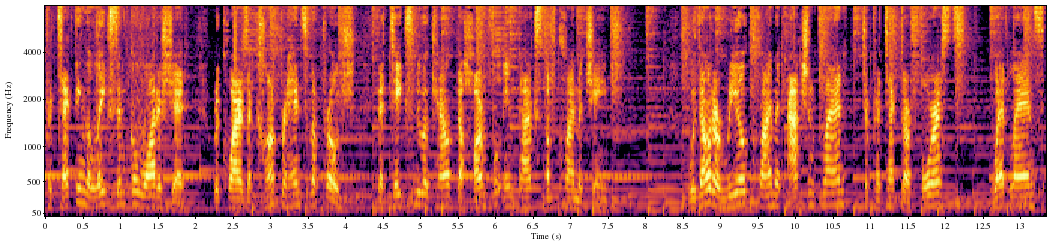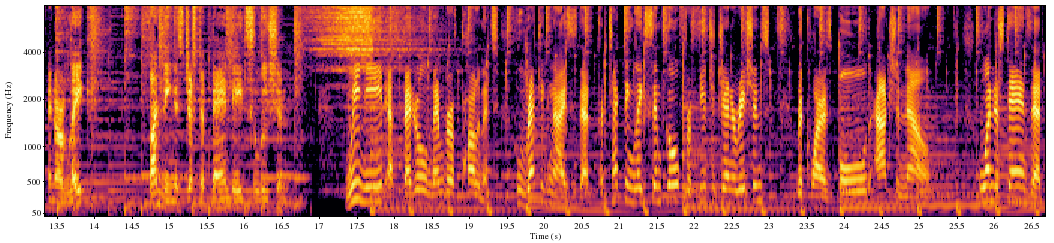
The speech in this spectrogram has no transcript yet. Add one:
Protecting the Lake Simcoe watershed requires a comprehensive approach that takes into account the harmful impacts of climate change. Without a real climate action plan to protect our forests, wetlands, and our lake, funding is just a band aid solution. We need a federal member of parliament who recognizes that protecting Lake Simcoe for future generations requires bold action now. Who understands that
